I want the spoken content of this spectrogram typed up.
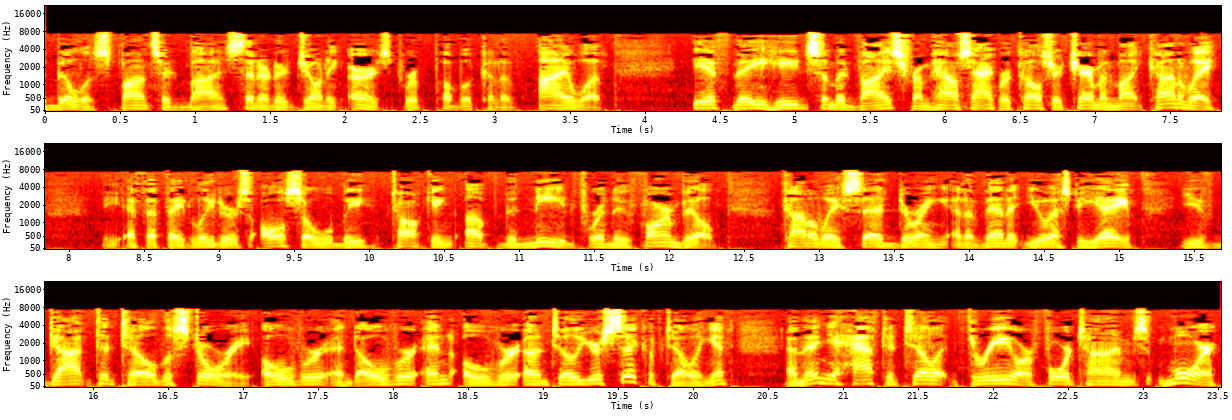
The bill is sponsored by Senator Joni Ernst, Republican of Iowa. If they heed some advice from House Agriculture Chairman Mike Conaway, the FFA leaders also will be talking up the need for a new farm bill. Conaway said during an event at USDA, you've got to tell the story over and over and over until you're sick of telling it, and then you have to tell it three or four times more,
